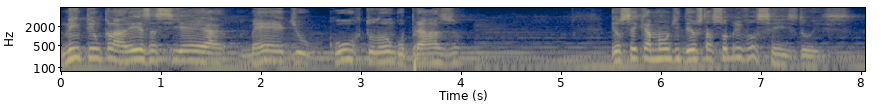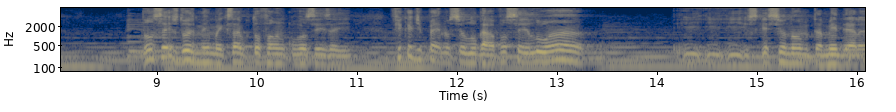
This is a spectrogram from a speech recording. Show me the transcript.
nem tenho clareza se é a médio, curto, longo prazo. Eu sei que a mão de Deus está sobre vocês dois. Vocês dois mesmo aí que sabem que eu estou falando com vocês aí. Fica de pé no seu lugar. Você, Luan, esqueci o nome também dela.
